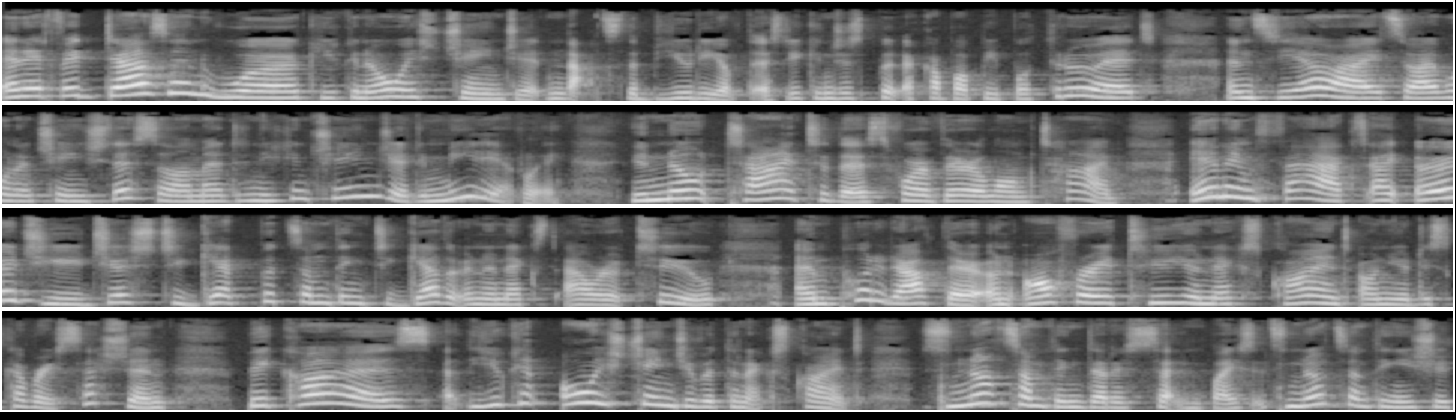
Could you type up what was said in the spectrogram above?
And if it doesn't work, you can always change it. And that's the beauty of this. You can just put a couple of people through it and see, all right, so I want to change this element, and you can change it immediately. You're not tied to this for a very long time. And in fact, I urge you just to get put something together in the next hour or two and put it out there and offer it to your next client on your discovery session because you can always change it with the next client. It's not something that is set in place. It's not something you should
